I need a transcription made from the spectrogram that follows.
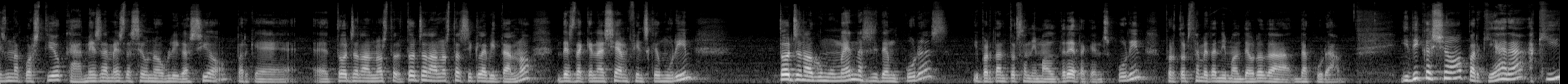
és una qüestió que, a més a més de ser una obligació, perquè eh, tots, en el nostre, tots en el nostre cicle vital, no? des de que naixem fins que morim, tots en algun moment necessitem cures i per tant tots tenim el dret a que ens curin, però tots també tenim el deure de, de curar. I dic això perquè ara aquí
